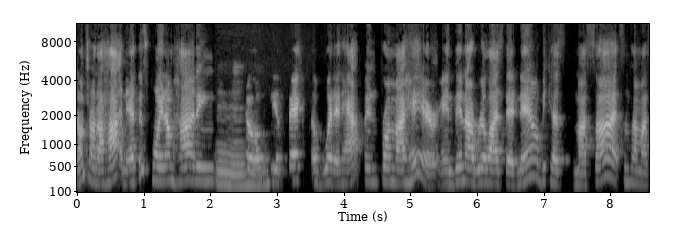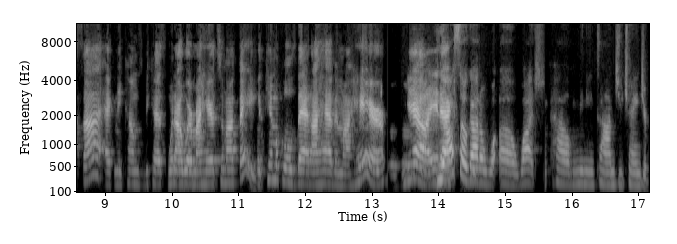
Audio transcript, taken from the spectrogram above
I'm trying to hide. And at this point, I'm hiding you know, Mhm. the effects of what had happened from my hair. And then I realized that now because my side, sometimes my side acne comes because when I wear my hair to my face, the chemicals that I have in my hair, Mhm. yeah, it You actually, also got to uh, watch how many times you change your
